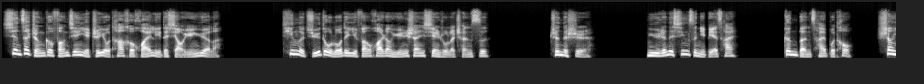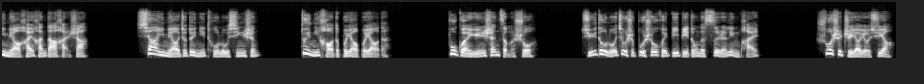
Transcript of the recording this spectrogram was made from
现在整个房间也只有他和怀里的小云月了。听了菊斗罗的一番话，让云山陷入了沉思。真的是，女人的心思你别猜，根本猜不透。上一秒还喊打喊杀，下一秒就对你吐露心声，对你好的不要不要的。不管云山怎么说。菊斗罗就是不收回比比东的私人令牌，说是只要有需要，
